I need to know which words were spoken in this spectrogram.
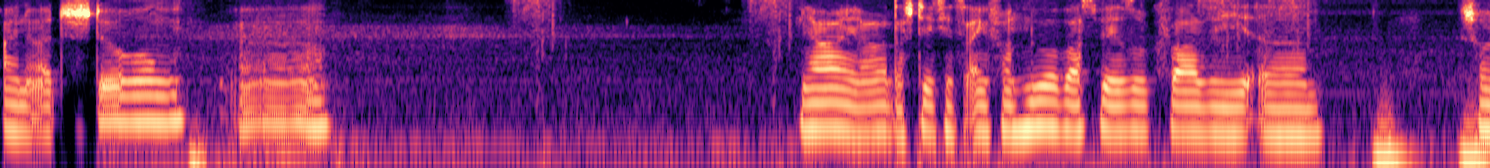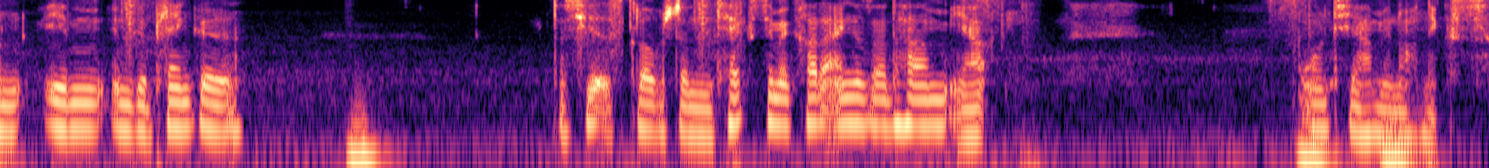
eine örtliche Störung. Äh ja, ja, da steht jetzt einfach nur, was wir so quasi äh, schon eben im Geplänkel. Das hier ist, glaube ich, dann ein Text, den wir gerade eingesandt haben. Ja. Und hier haben wir noch nichts.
